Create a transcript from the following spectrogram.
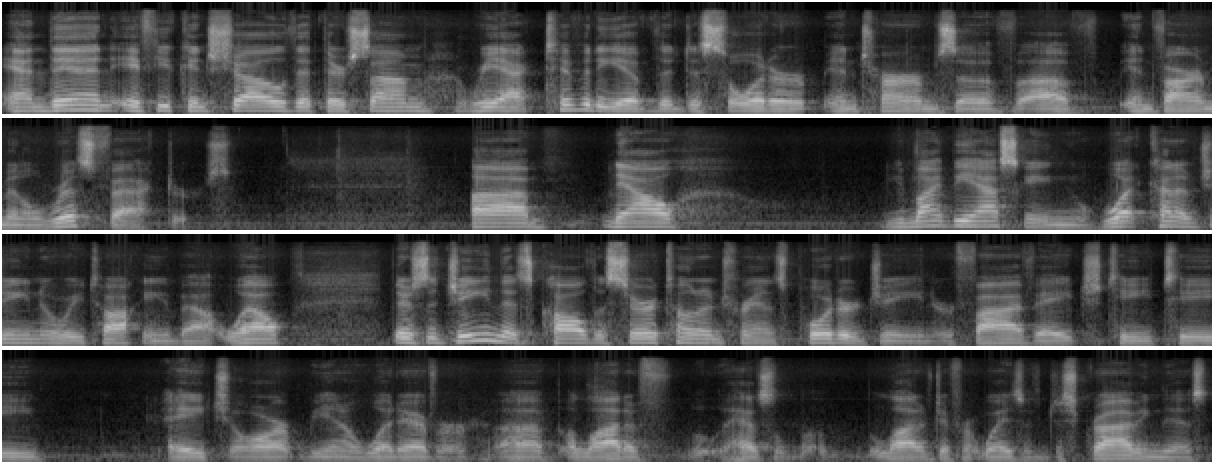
and then if you can show that there's some reactivity of the disorder in terms of, of environmental risk factors. Uh, now, you might be asking, what kind of gene are we talking about? Well, There's a gene that's called the serotonin transporter gene, or 5-HTT HR, you know, whatever. Uh, a lot of has a, lot of different ways of describing this,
